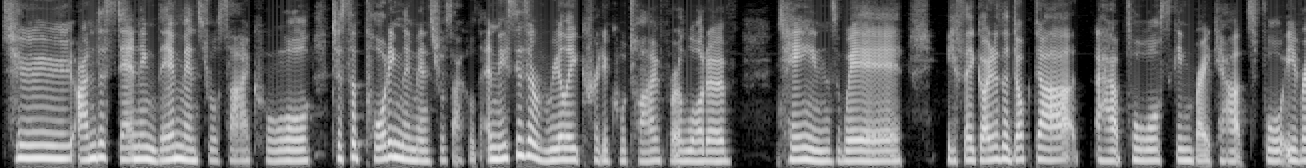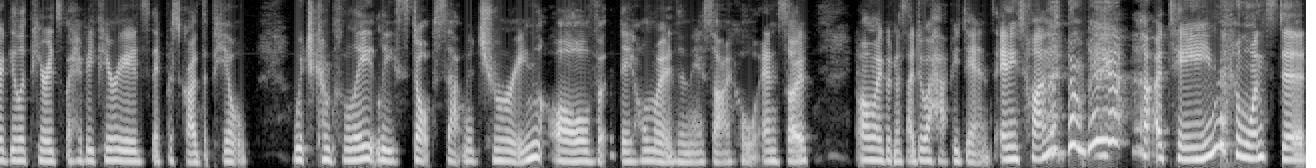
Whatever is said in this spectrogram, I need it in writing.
to understanding their menstrual cycle, to supporting their menstrual cycles. And this is a really critical time for a lot of teens where if they go to the doctor uh, for skin breakouts, for irregular periods, for heavy periods, they're prescribed the pill, which completely stops that maturing of their hormones and their cycle. And so, oh my goodness, I do a happy dance. Anytime a teen wants to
